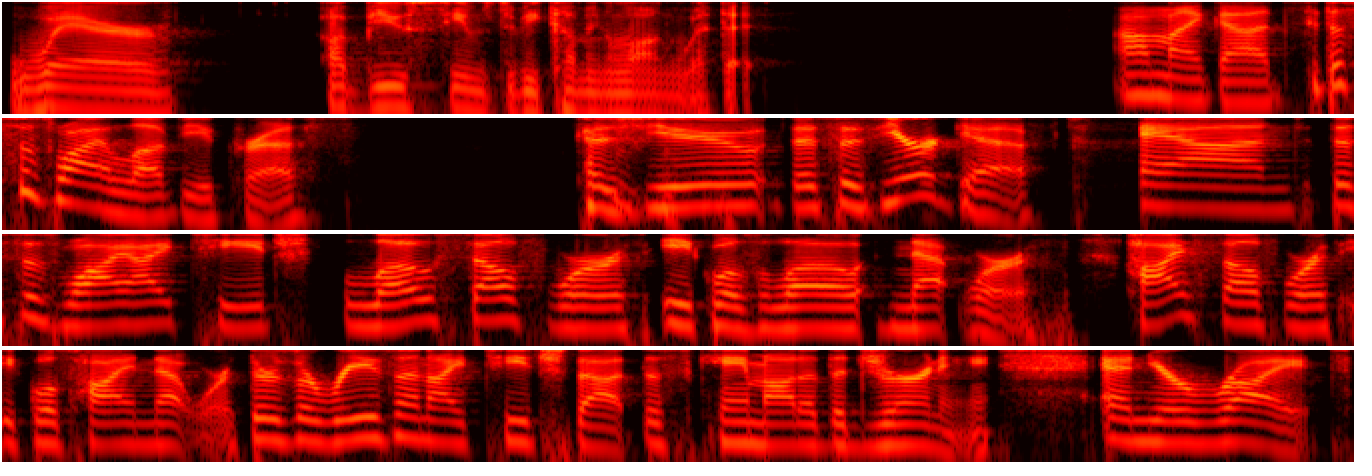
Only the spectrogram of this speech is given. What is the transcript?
where abuse seems to be coming along with it. Oh my God. See, this is why I love you, Chris because you this is your gift and this is why I teach low self worth equals low net worth. High self worth equals high net worth. There's a reason I teach that. This came out of the journey. And you're right.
